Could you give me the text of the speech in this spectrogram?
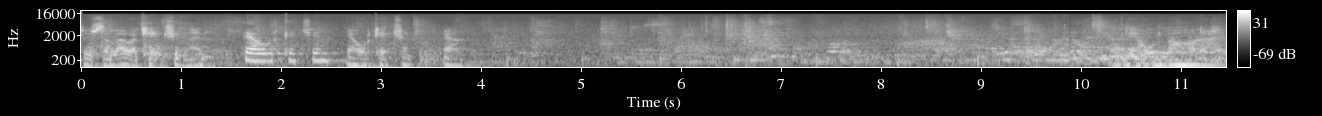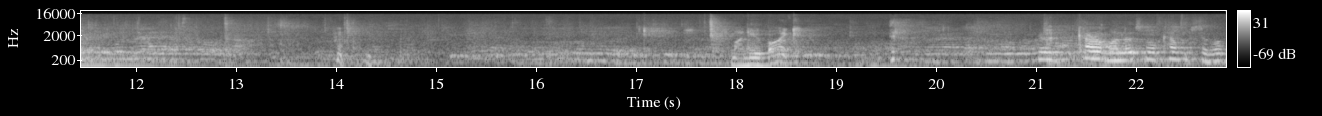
This is the lower kitchen then, The old kitchen. the old kitchen. Yeah. And the old larder. My new bike. Your current one looks more comfortable.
